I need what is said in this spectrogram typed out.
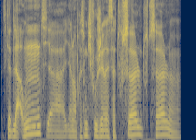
parce qu'il y a de la honte, il y a, a l'impression qu'il faut gérer ça tout seul, toute seule.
